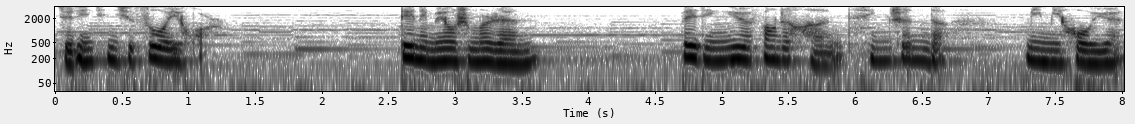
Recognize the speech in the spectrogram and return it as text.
决定进去坐一会儿。店里没有什么人，背景音乐放着很轻声的秘密后院。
